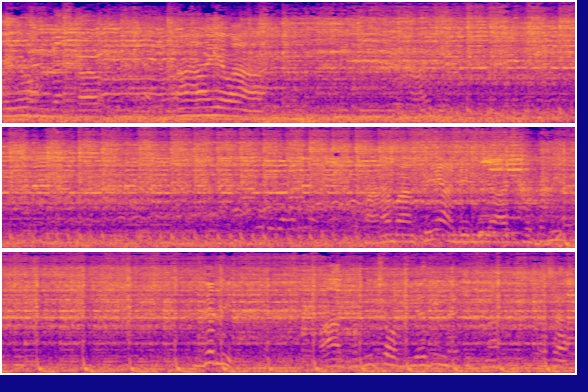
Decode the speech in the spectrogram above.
ये वाला कांग्रेस का हाँ ये वाला हाँ। मीटिंग जो है ये खाना मांगते हैं डेली आज पता नहीं दिल्ली आज पता नहीं चौबीस दिन है कितना अच्छा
